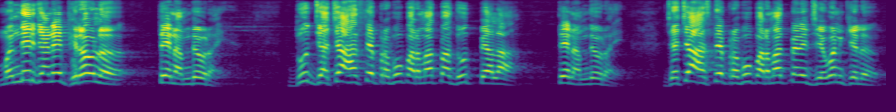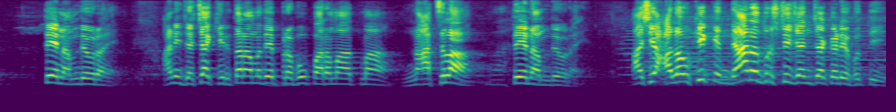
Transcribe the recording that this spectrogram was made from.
मंदिर ज्याने फिरवलं ते नामदेवराय दूध ज्याच्या हस्ते प्रभू परमात्मा दूध प्याला ते नामदेवराय ज्याच्या हस्ते प्रभू परमात्म्याने जेवण केलं ते नामदेवराय आणि ज्याच्या कीर्तनामध्ये प्रभू परमात्मा नाचला ते नामदेवराय अशी अलौकिक ज्ञानदृष्टी ज्यांच्याकडे होती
